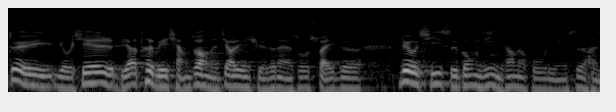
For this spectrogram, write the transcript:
对有些比较特别强壮的教练学生来说，甩一个六七十公斤以上的壶铃是很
